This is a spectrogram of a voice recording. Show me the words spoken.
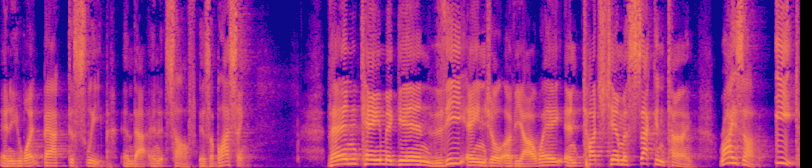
and he went back to sleep, and that in itself is a blessing. Then came again the angel of Yahweh and touched him a second time. Rise up, eat,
